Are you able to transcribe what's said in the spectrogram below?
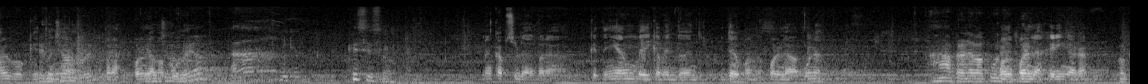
Algo que tenía ¿Escucharon ruido? para poner la ¿Escucharon vacuna. ruido? Ah, mira. ¿Qué es eso? Una cápsula para que tenía un medicamento dentro. ¿Viste cuando ponen la vacuna? Ah, para la vacuna. Cuando ponen la jeringa acá. Ok.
